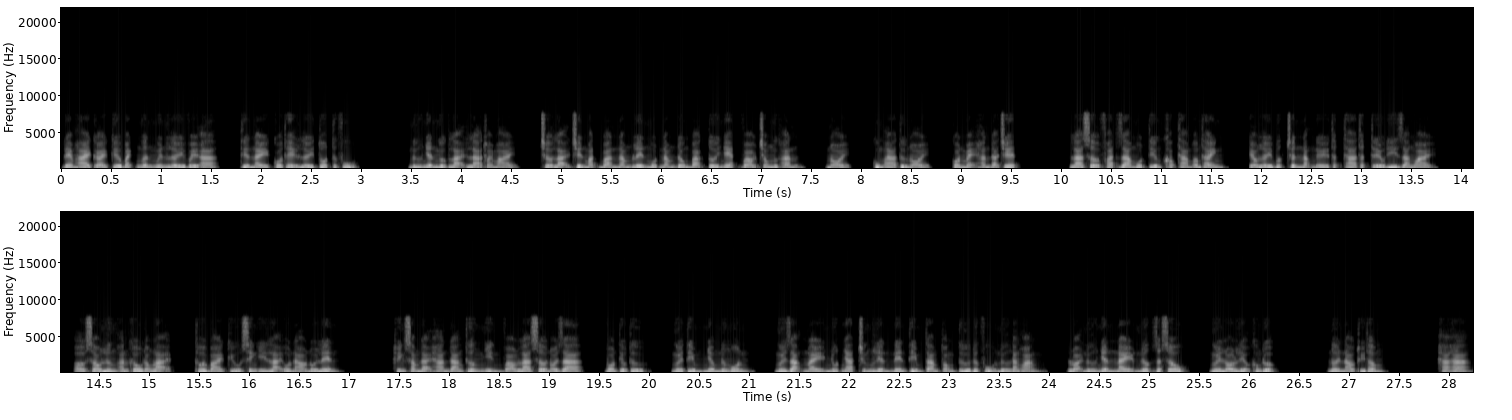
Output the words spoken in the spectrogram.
đem hai cái kia bách ngân nguyên lấy về à tiền này có thể lấy tốt tức phụ. Nữ nhân ngược lại là thoải mái, trở lại trên mặt bàn nắm lên một nắm đồng bạc tới nhét vào trong ngực hắn, nói, cùng a tử nói, con mẹ hắn đã chết la sở phát ra một tiếng khóc thảm âm thanh, kéo lấy bước chân nặng nề thất tha thất thểu đi ra ngoài. Ở sau lưng hắn khẩu đóng lại, thôi bài cựu sinh ý lại ồn ào nổi lên. Hình xăm đại hán đáng thương nhìn vào la sở nói ra bón tiểu tử, ngươi tìm nhầm nương môn, ngươi dạng này nhút nhát chứng liền nên tìm tam tổng tứ đức phụ nữ đàng hoàng, loại nữ nhân này nước rất sâu, ngươi lo liệu không được. Nơi nào thủy thâm? Ha ha.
